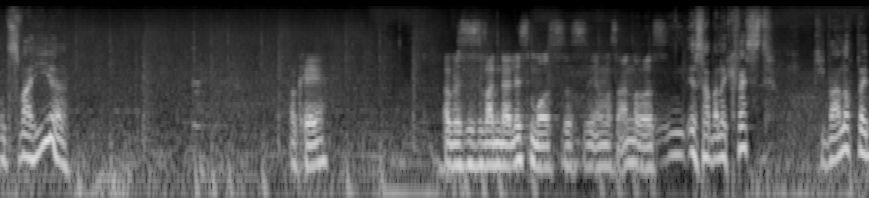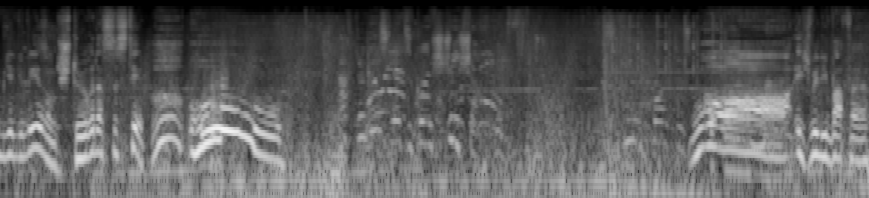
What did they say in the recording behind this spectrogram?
Und zwar hier. Okay. Aber das ist Vandalismus. Das ist irgendwas anderes. Ist aber eine Quest. Die war noch bei mir gewesen. Störe das System. Oh! oh. Wow, ich will die Waffe.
